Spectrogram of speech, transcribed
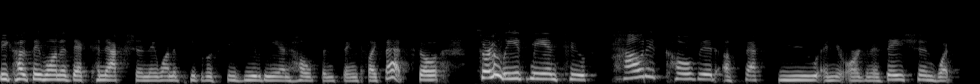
because they wanted that connection. They wanted people to see beauty and hope and things like that. So, sort of leads me into how did COVID affect you and your organization? What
